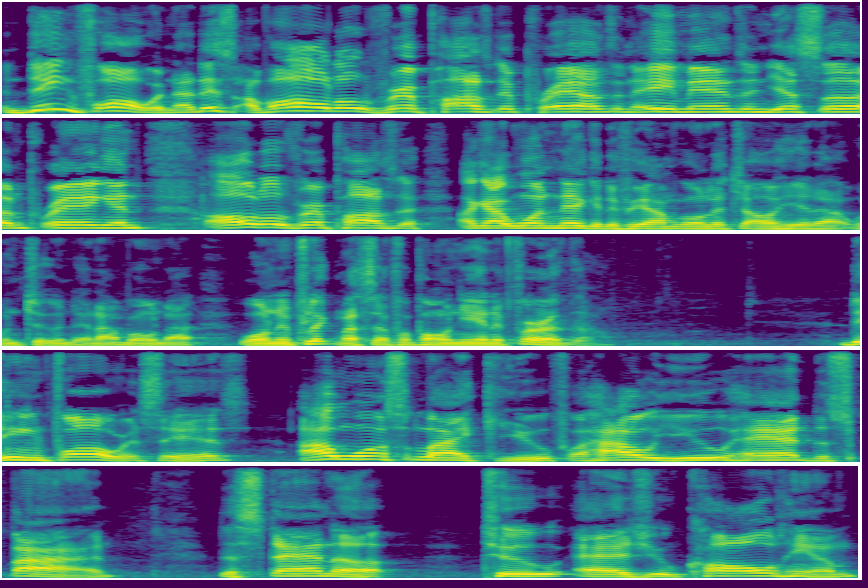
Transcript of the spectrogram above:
And Dean Forward, now this of all those very positive prayers and amens and yes sir and praying and all those very positive, I got one negative here. I'm gonna let y'all hear that one too, and then I'm gonna won't inflict myself upon you any further. Dean Forward says, I once like you for how you had the spine to stand up to, as you call him,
